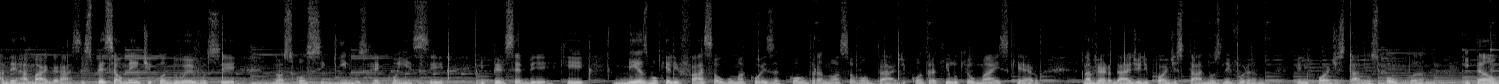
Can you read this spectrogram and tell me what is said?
a derramar graça, especialmente quando eu e você nós conseguimos reconhecer e perceber que, mesmo que Ele faça alguma coisa contra a nossa vontade, contra aquilo que eu mais quero, na verdade Ele pode estar nos livrando, Ele pode estar nos poupando. Então,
